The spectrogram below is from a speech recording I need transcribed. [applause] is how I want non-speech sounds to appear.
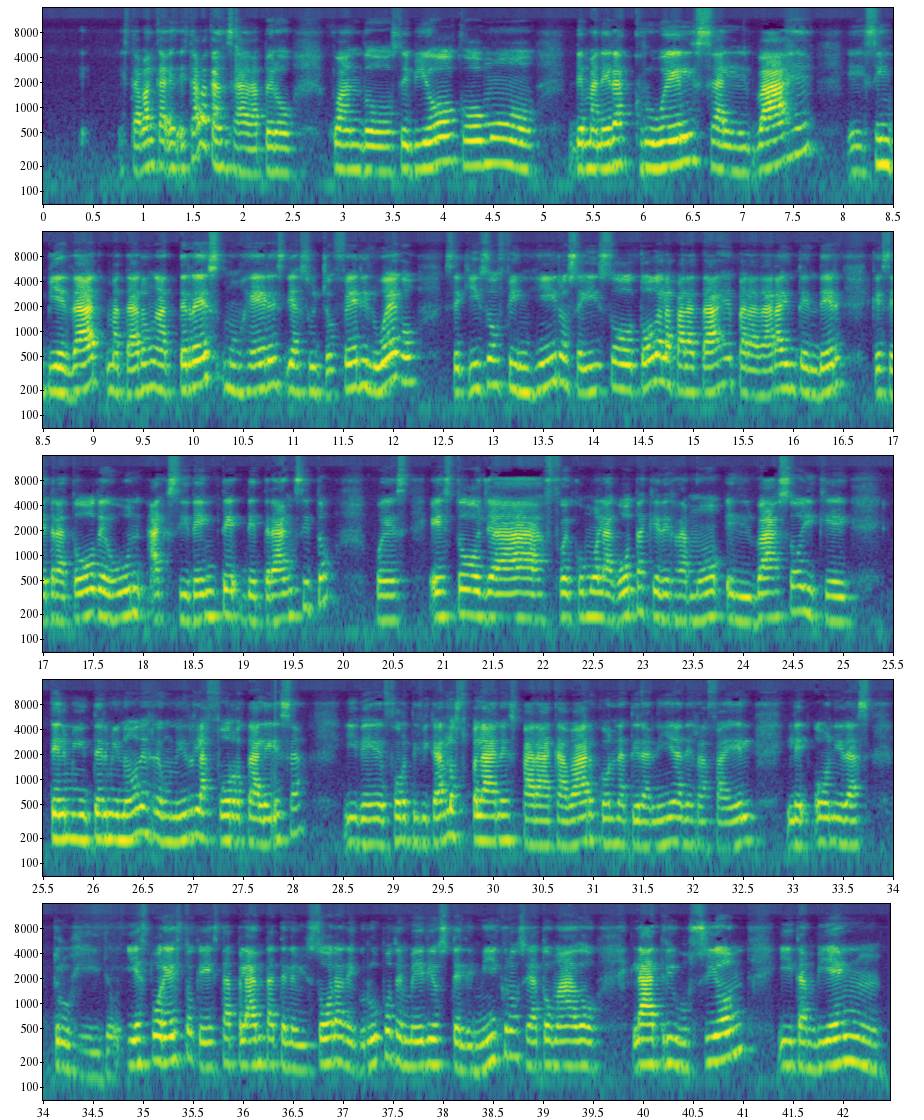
estaba, estaba cansada, pero cuando se vio como de manera cruel, salvaje, eh, sin piedad, mataron a tres mujeres y a su chofer y luego se quiso fingir o se hizo todo el aparataje para dar a entender que se trató de un accidente de tránsito, pues esto ya fue como la gota que derramó el vaso y que terminó de reunir la fortaleza y de fortificar los planes para acabar con la tiranía de Rafael Leónidas Trujillo. Y es por esto que esta planta televisora de Grupo de Medios Telemicro se ha tomado la atribución y también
